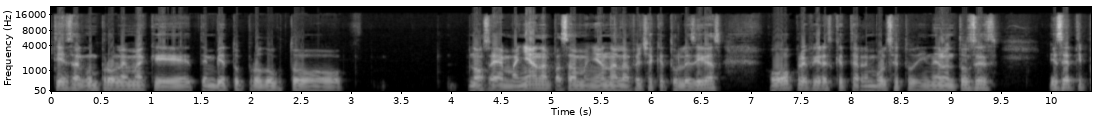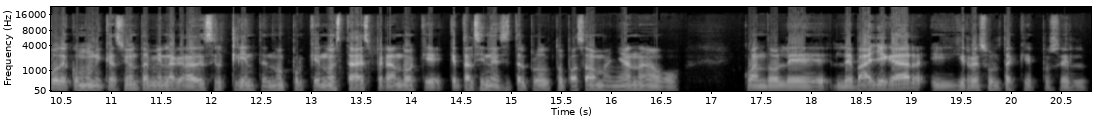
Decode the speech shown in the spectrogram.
¿tienes algún problema que te envíe tu producto, no sé, mañana, pasado mañana, la fecha que tú les digas, o prefieres que te reembolse tu dinero? Entonces, ese tipo de comunicación también le agradece el cliente, ¿no? Porque no está esperando a que, ¿qué tal si necesita el producto pasado mañana o cuando le, le va a llegar y resulta que pues el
